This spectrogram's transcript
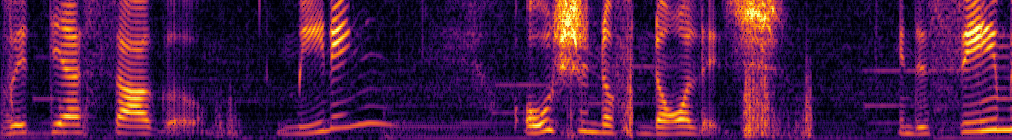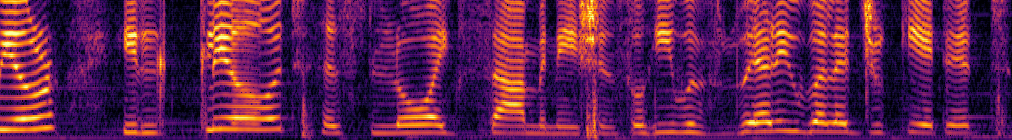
Vidyasagar, meaning ocean of knowledge. In the same year, he cleared his law examination, so he was very well educated.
